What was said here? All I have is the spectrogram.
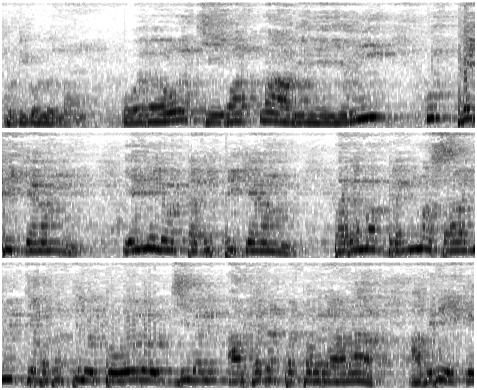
കുടികൊള്ളുന്നു ഓരോ ജീവാത്മാവിനെയും ഉദ്ധരിക്കണം എന്നിലോട്ട് അടുപ്പിക്കണം പരമബ്രഹ്മ സായുജ്യ പദത്തിലോട്ട് ഓരോ ജീവനും അർഹതപ്പെട്ടവരാണ്. അവരെയൊക്കെ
